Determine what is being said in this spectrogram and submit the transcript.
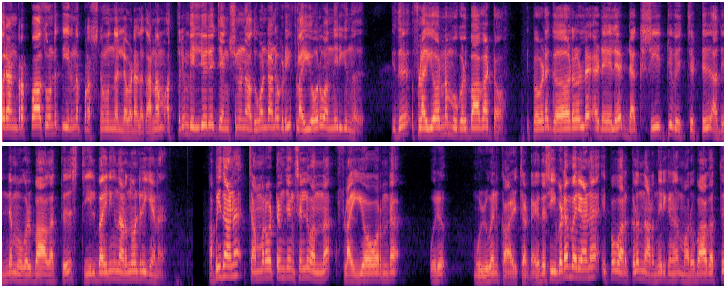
ഒരു അണ്ടർപാസ് കൊണ്ട് തീരുന്ന പ്രശ്നമൊന്നുമല്ല ഇവിടെ ഉള്ളത് കാരണം അത്രയും വലിയൊരു ജംഗ്ഷനാണ് അതുകൊണ്ടാണ് ഇവിടെ ഈ ഫ്ലൈ ഓവർ വന്നിരിക്കുന്നത്. ഇത് ഫ്ലൈ ഓവറിന്റെ മുകൾ ഭാഗം കേട്ടോ ഇപ്പോൾ ഇവിടെ ഗേർഡുകളുടെ ഇടയിൽ ഡക്ക് ഷീറ്റ് വെച്ചിട്ട് അതിന്റെ മുകൾ ഭാഗത്ത് സ്റ്റീൽ ബൈനിങ് നടന്നുകൊണ്ടിരിക്കുകയാണ്. അപ്പോൾ ഇതാണ് ചമ്രവട്ടം ജംഗ്ഷനിൽ വന്ന ഫ്ലൈ ഓവറിന്റെ ഒരു മുഴുവൻ കാഴ്ച ഏകദേശം ഇവിടം വരെയാണ് ഇപ്പോൾ വർക്കുകൾ നടന്നിരിക്കുന്നത്. മറുഭാഗത്ത്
